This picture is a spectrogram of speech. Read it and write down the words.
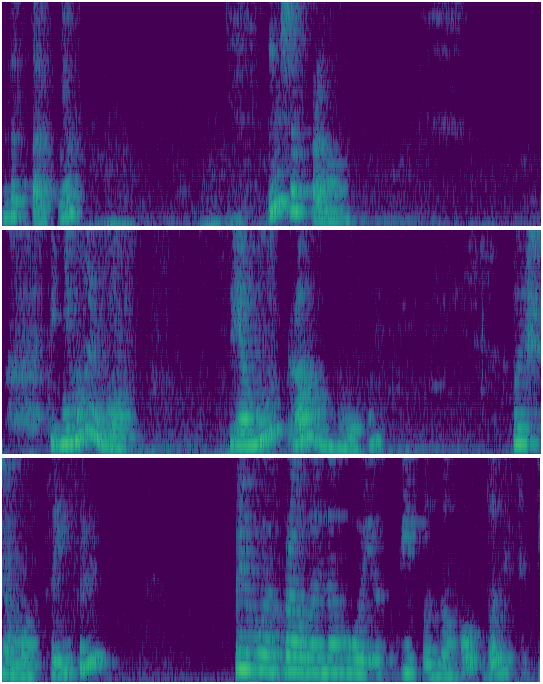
Достатньо. Інша вправа. Піднімаємо пряму праву ногу, пишемо цифри прямою правою ногою від 1 до 10.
